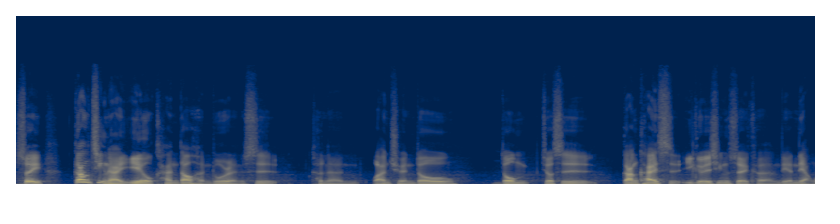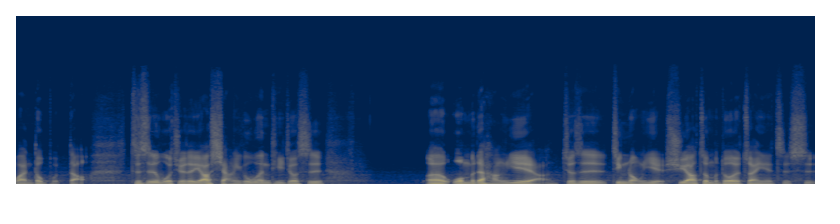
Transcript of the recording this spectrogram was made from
所以刚进来也有看到很多人是可能完全都都就是刚开始一个月薪水可能连两万都不到。只是我觉得要想一个问题，就是呃，我们的行业啊，就是金融业需要这么多的专业知识，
